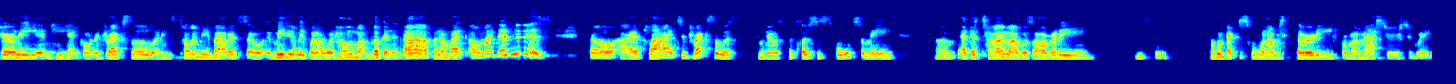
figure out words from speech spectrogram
journey and he had gone to Drexel and he's telling me about it. So immediately when I went home, I'm looking it up and I'm like, oh my goodness. So I applied to Drexel you know, it's the closest school to me. Um, at the time I was already, I went back to school when I was 30 for my master's degree.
